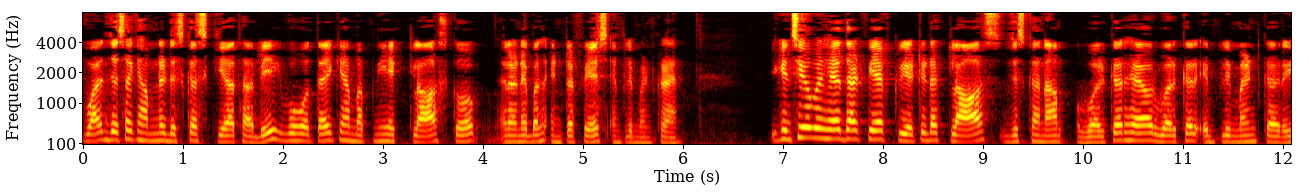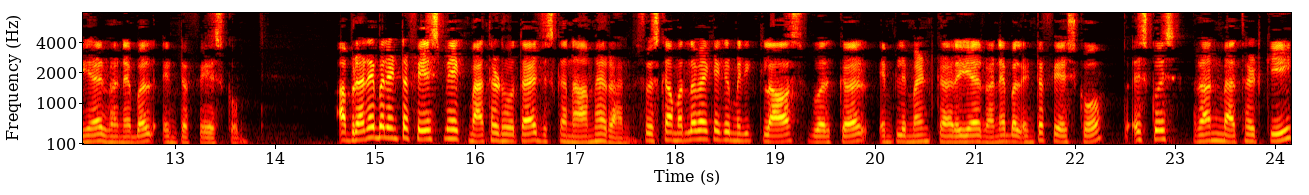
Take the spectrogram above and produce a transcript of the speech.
ون جیسا کہ ہم نے ڈسکس کیا تھا ابھی، وہ ہوتا ہے کہ ہم اپنی ایک کلاس کو رنیبل انٹرفیس امپلیمنٹ کرائیں۔ You can see over here that we have created a class جس کا نام ورکر ہے اور ورکر امپلیمنٹ کر رہی ہے رنیبل انٹرفیس کو۔ اب رنیبل انٹرفیس میں ایک میتھڈ ہوتا ہے جس کا نام ہے رن سو اس کا مطلب ہے کہ اگر میری کلاس ورکر امپلیمنٹ کر رہی ہے رنیبل انٹرفیس کو، تو اس کو اس رن میتھڈ کی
